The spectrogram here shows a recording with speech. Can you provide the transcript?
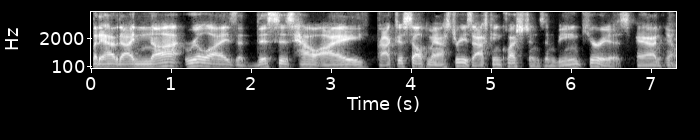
but had i not realized that this is how i practice self-mastery is asking questions and being curious and Yeah.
